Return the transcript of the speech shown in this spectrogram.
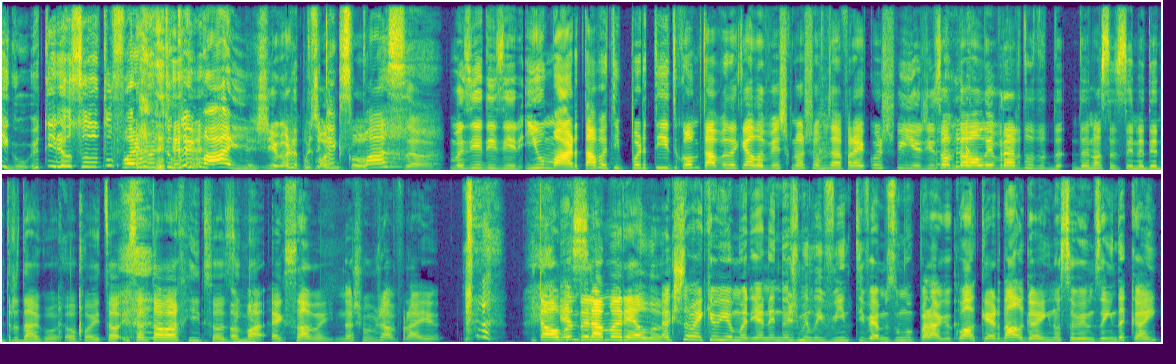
digo, eu tirei o som do telefone, não lhe toquei mais. E agora Mas o que é que se passa? Mas ia dizer, e o mar estava tipo partido como estava daquela vez que nós fomos à praia com as filhas. E só me estava a lembrar tudo da, nossa cena dentro d'água. Opa, e, só, e só me estava a rir sozinha. Opa, é que sabem, nós fomos à praia. E estava a é bandeira assim, amarela. A questão é que eu e a Mariana em 2020 tivemos uma praga qualquer de alguém, não sabemos ainda quem.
